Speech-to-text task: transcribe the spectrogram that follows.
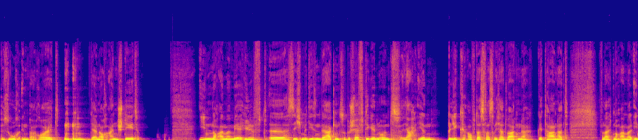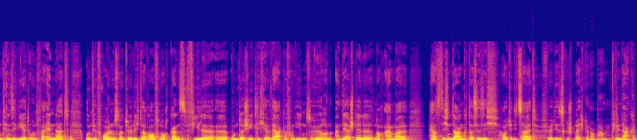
Besuch in Bayreuth, der noch ansteht, Ihnen noch einmal mehr hilft, äh, sich mit diesen Werken zu beschäftigen und ja, Ihren Blick auf das, was Richard Wagner getan hat, vielleicht noch einmal intensiviert und verändert. Und wir freuen uns natürlich darauf, noch ganz viele äh, unterschiedliche Werke von Ihnen zu hören. An der Stelle noch einmal herzlichen Dank, dass Sie sich heute die Zeit für dieses Gespräch genommen haben. Vielen Dank.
